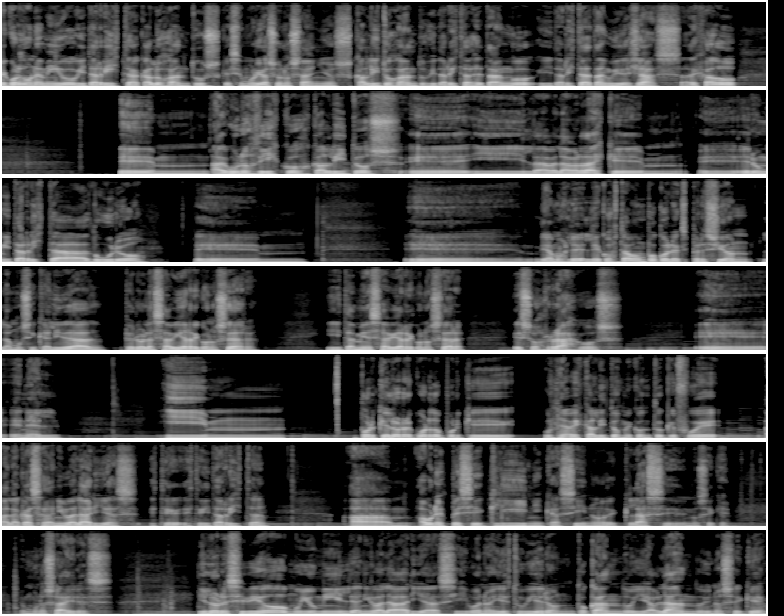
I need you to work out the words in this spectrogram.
Recuerdo a un amigo guitarrista, Carlos Gantus, que se murió hace unos años. Carlitos Gantus, guitarrista de tango, guitarrista de tango y de jazz. Ha dejado em, algunos discos, Carlitos, eh, y la, verdad es que em, eh, era un guitarrista duro. Em, eh, digamos, le costaba un poco la expresión, la musicalidad, pero la sabía reconocer. Y también sabía reconocer esos rasgos eh, en él. ¿Y mm, por qué lo recuerdo? Porque una vez Carlitos me contó que fue a la casa de Aníbal Arias, este, este guitarrista, a, una especie de clínica así, ¿no? De clase, no sé qué, en Buenos Aires. Y lo recibió muy humilde Aníbal Arias y bueno, ahí estuvieron tocando y hablando y no sé qué.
